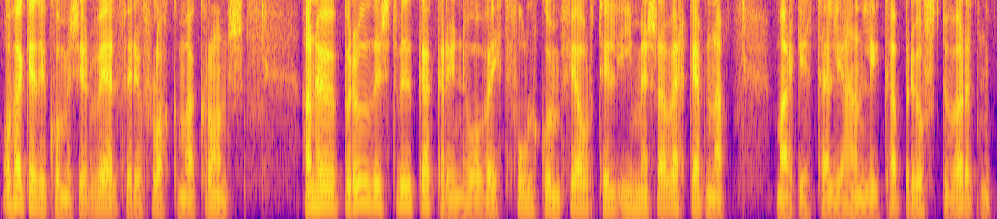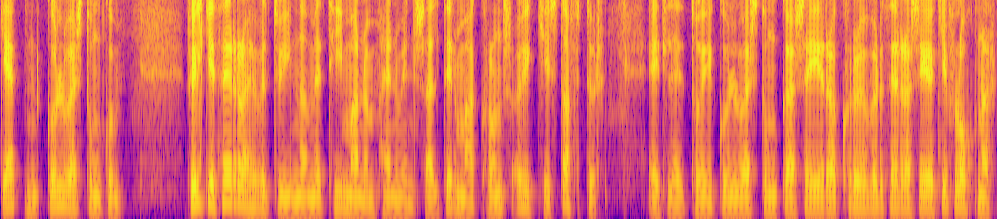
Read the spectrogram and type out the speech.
og það geti komið sér vel fyrir flokk Makrons. Hann hefur brúðist við gaggrinni og veitt fúlgum fjár til ímessa verkefna. Margir telja hann líka brjóst vörn gegn gulvestungum. Fylgi þeirra hefur dvínað með tímanum en vinsældir Makrons aukist aftur. Eitleið tói gulvestunga segir að kröfur þeirra sé ekki flóknar.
